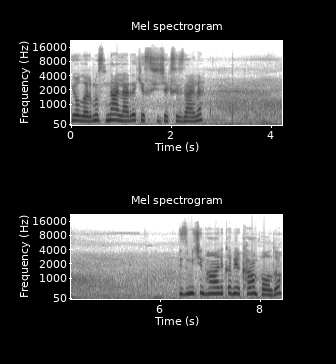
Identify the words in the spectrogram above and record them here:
yollarımız nerelerde kesişecek sizlerle. Bizim için harika bir kamp oldu.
